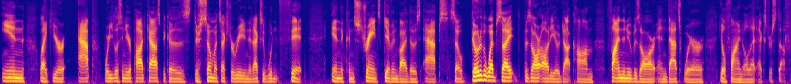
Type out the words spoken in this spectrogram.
in like your app where you listen to your podcast because there's so much extra reading that actually wouldn't fit in the constraints given by those apps. So go to the website, bazaaraudio.com, find the new Bazaar, and that's where you'll find all that extra stuff.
